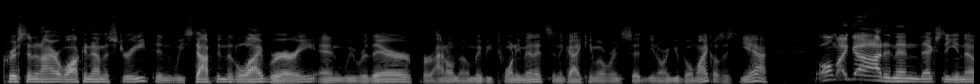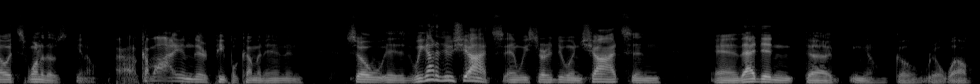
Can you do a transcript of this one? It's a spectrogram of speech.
Kristen and I are walking down the street, and we stopped into the library, and we were there for I don't know, maybe 20 minutes. And the guy came over and said, "You know, are you Bill Michaels?" I said, "Yeah." Oh my God! And then next thing you know, it's one of those, you know, oh, come on, and there's people coming in, and so uh, we got to do shots, and we started doing shots, and and that didn't, uh, you know, go real well.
